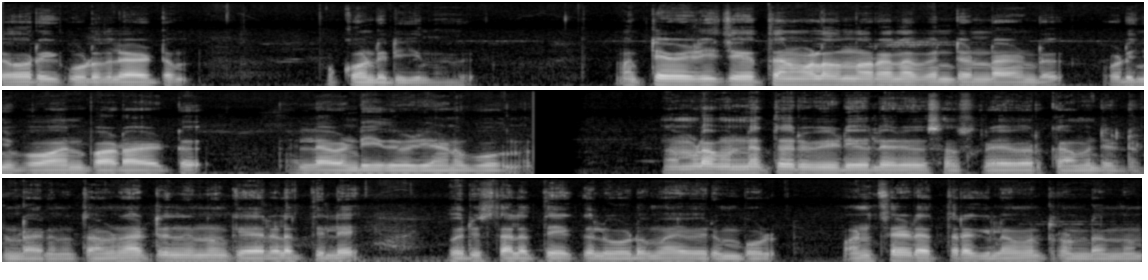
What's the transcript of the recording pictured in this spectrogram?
ലോറി കൂടുതലായിട്ടും പൊയ്ക്കൊണ്ടിരിക്കുന്നത് മറ്റേ വഴി ചേത്താൻവളം എന്ന് പറയുന്ന വെന്റ് ഉണ്ടായതുകൊണ്ട് ഒടിഞ്ഞു പോകാൻ പാടായിട്ട് എല്ലാ വണ്ടി ഇതുവഴിയാണ് പോകുന്നത്. നമ്മുടെ മുന്നത്തെ ഒരു വീഡിയോയിൽ ഒരു സബ്സ്ക്രൈബർ കമന്റ് ഇട്ടിട്ടുണ്ടായിരുന്നു. തമിഴ്നാട്ടിൽ നിന്നും കേരളത്തിലെ ഒരു സ്ഥലത്തേക്ക് ലോഡുമായി വരുമ്പോൾ വൺ സൈഡ് എത്ര കിലോമീറ്റർ ഉണ്ടെന്നും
